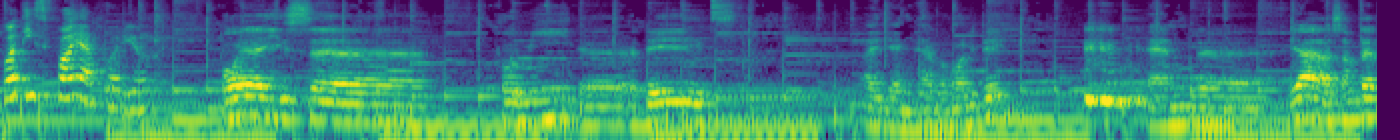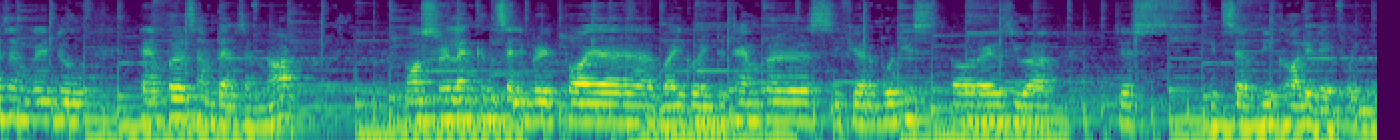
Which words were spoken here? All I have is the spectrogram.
What is Poya for you? Poya is uh, for me uh, a day. It's I can have a holiday, and uh, yeah, sometimes I'm going to temple, sometimes I'm not. Most Sri Lankans celebrate Poya by going to temples if you're a Buddhist, or else you are just it's a big holiday for you.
